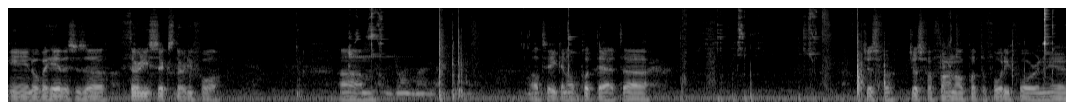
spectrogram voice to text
And over here, this is a 36, 34. Um, I'll take and I'll put that uh, just for just for fun. I'll put the 44 in here.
